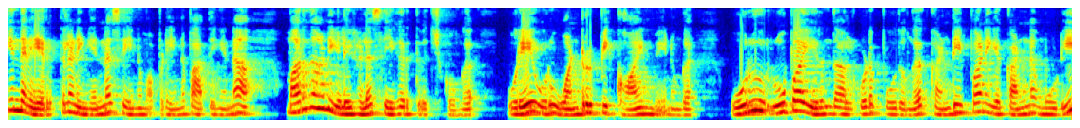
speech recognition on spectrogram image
இந்த நேரத்தில் நீங்கள் என்ன செய்யணும் அப்படின்னு பார்த்தீங்கன்னா மருதாணி இலைகளை சேகரித்து வச்சுக்கோங்க. ஒரே ஒரு ஒன் ருப்பி காயின் வேணுங்க. ஒரு ரூபாய் இருந்தால் கூட போதுங்க. கண்டிப்பாக நீங்கள் கண்ணை மூடி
